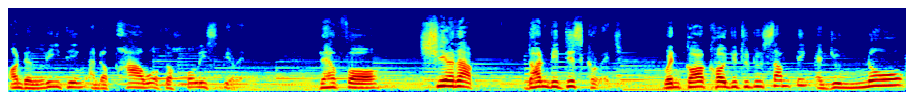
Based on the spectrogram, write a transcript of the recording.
on the leading and the power of the Holy Spirit. Therefore, cheer up. Don't be discouraged. When God calls you to do something and you know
